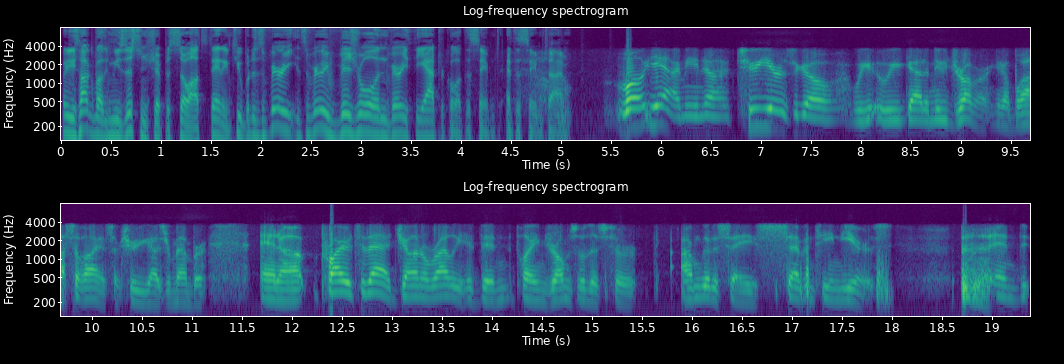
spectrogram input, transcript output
When you talk about the musicianship is so outstanding too, but it's a very it's very visual and very theatrical at the same at the same time. Well, yeah, I mean, uh, two years ago we we got a new drummer, you know, Blas Elias. I'm sure you guys remember. And uh, prior to that, John O'Reilly had been playing drums with us for I'm going to say 17 years. and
